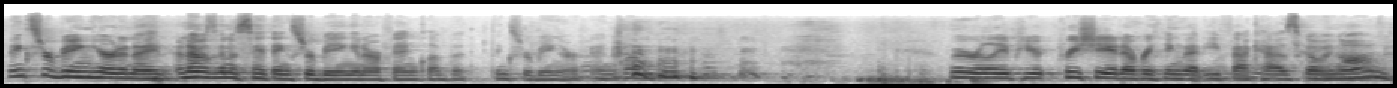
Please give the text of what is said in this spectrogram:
Thanks for being here tonight. And I was going to say thanks for being in our fan club, but thanks for being our fan club. we really appe- appreciate everything that EFEC has going on.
